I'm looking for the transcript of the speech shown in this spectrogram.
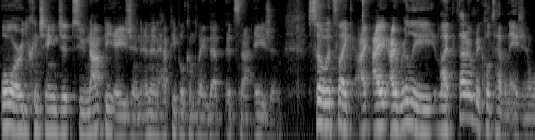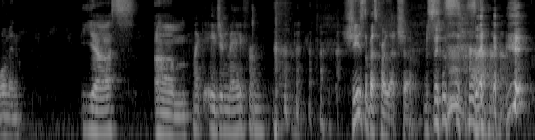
Or you can change it to not be Asian and then have people complain that it's not Asian. So it's like I I, I really I like thought it would be cool to have an Asian woman. yes. Um, like Agent May from. She's the best part of that show.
